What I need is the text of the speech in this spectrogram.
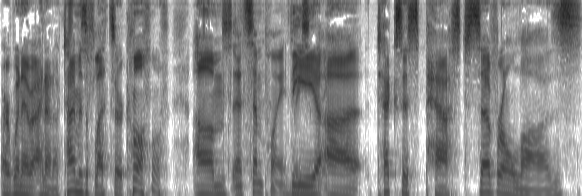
or whenever I don't know, time is a flat circle. um, At some point, the uh, Texas passed several laws,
